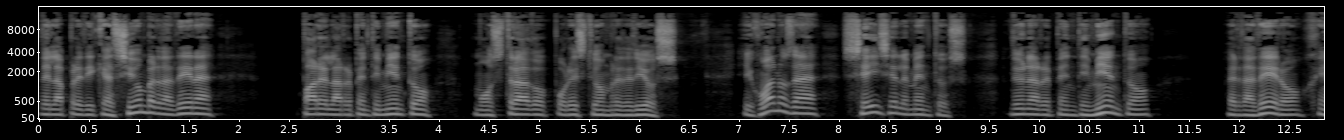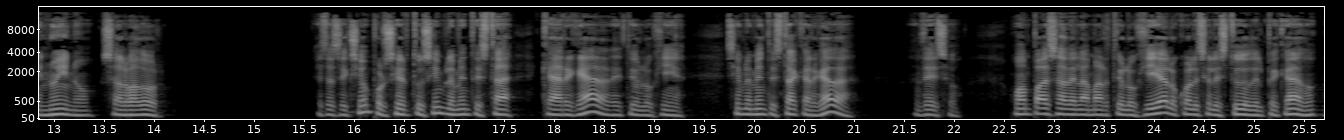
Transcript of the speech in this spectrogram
de la predicación verdadera para el arrepentimiento mostrado por este hombre de Dios. Y Juan nos da seis elementos de un arrepentimiento verdadero, genuino, salvador. Esta sección, por cierto, simplemente está cargada de teología. simplemente está cargada de eso. Juan pasa de la marteología, lo cual es el estudio del pecado,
